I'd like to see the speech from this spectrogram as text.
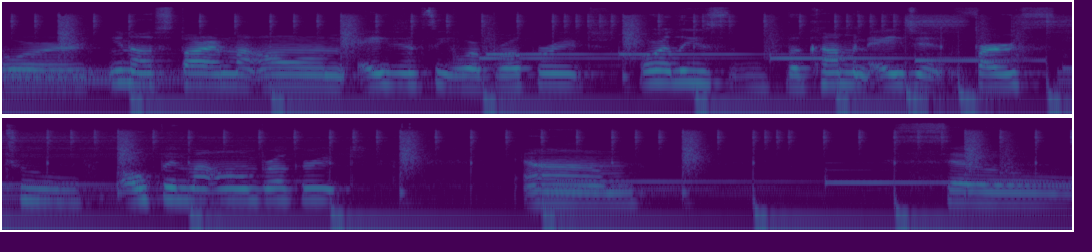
or you know starting my own agency or brokerage, or at least become an agent first to open my own brokerage. Um, so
